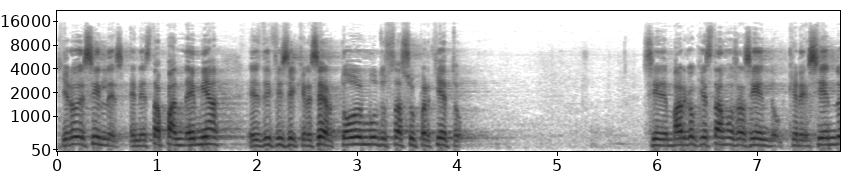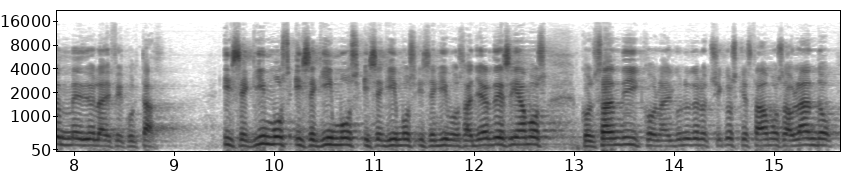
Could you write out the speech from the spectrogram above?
Quiero decirles, en esta pandemia es difícil crecer, todo el mundo está súper quieto. Sin embargo, ¿qué estamos haciendo? Creciendo en medio de la dificultad. Y seguimos y seguimos y seguimos y seguimos. Ayer decíamos con Sandy y con algunos de los chicos que estábamos hablando,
